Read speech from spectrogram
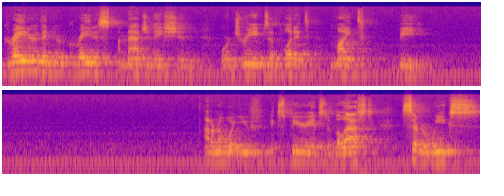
greater than your greatest imagination or dreams of what it might be. I don't know what you've experienced over the last several weeks.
